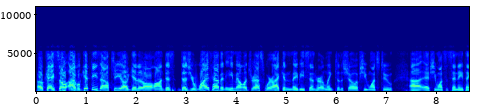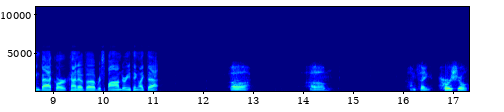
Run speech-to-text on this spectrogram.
Okay, so I will get these out to you. I'll get it all on. Does Does your wife have an email address where I can maybe send her a link to the show if she wants to, uh, if she wants to send anything back or kind of uh, respond or anything like that? Uh, um, I'm saying Herschell,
